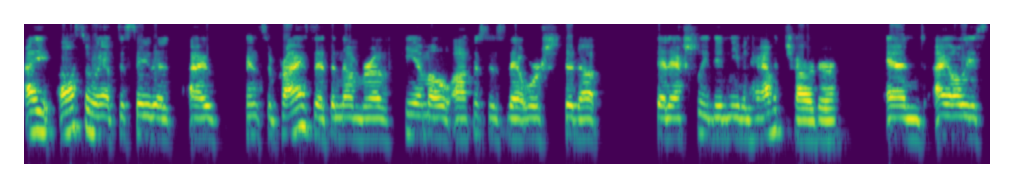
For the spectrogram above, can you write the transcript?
I also have to say that I've been surprised at the number of PMO offices that were stood up that actually didn't even have a charter. And I always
